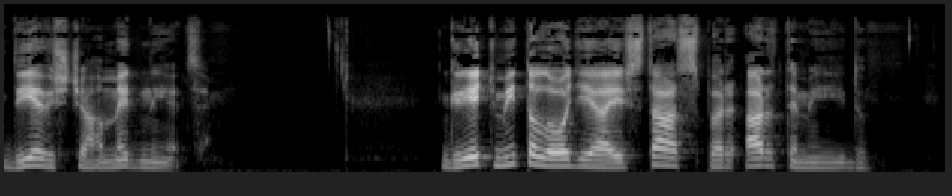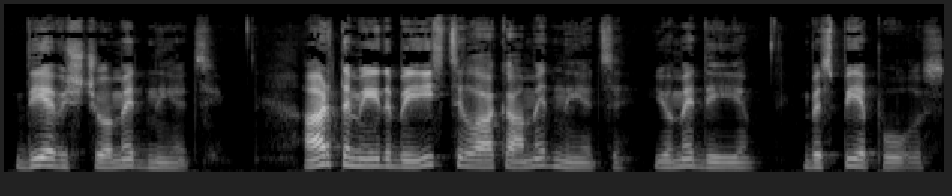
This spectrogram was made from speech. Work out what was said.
Dievišķā medniece Grieķu mitoloģijā ir stāsts par Artemīdu, dievišķo mednieci. Artemīda bija izcilākā medniece, jo medīja bez piepūles.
